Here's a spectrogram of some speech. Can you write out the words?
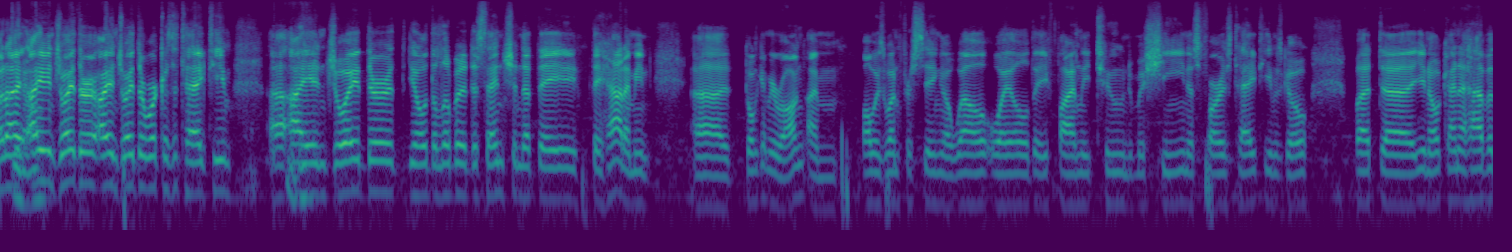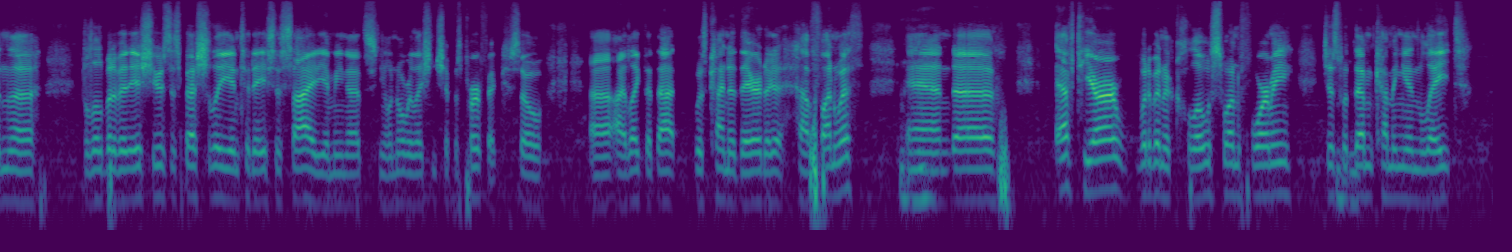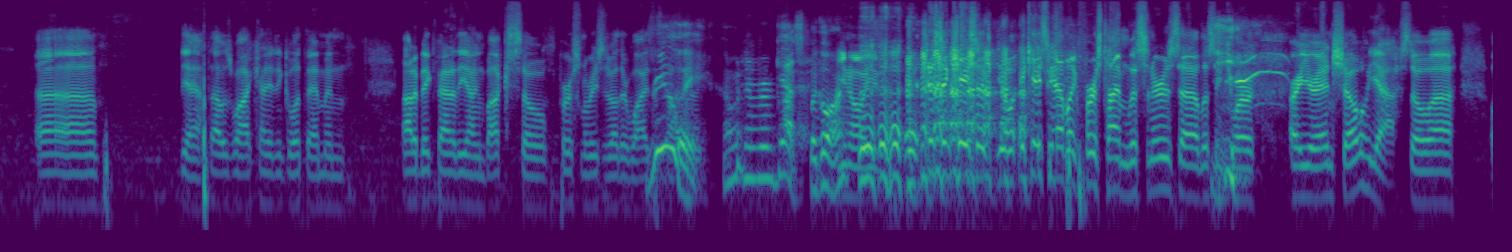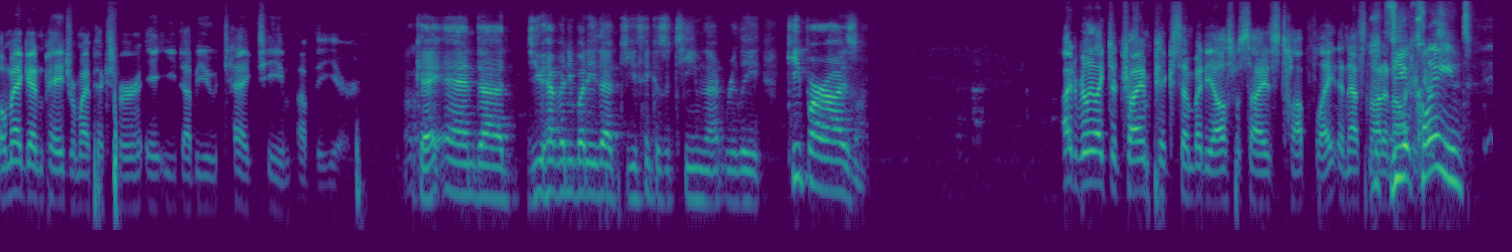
But I, I, enjoyed their I enjoyed their work as a tag team. Uh, mm-hmm. I enjoyed their you know the little bit of dissension that they they had. I mean, uh, don't get me wrong. I'm always one for seeing a well-oiled, a finely tuned machine as far as tag teams go. But uh, you know, kind of having the a little bit of issues, especially in today's society. I mean, that's you know, no relationship is perfect. So uh, I like that that was kind of there to have fun with, mm-hmm. and uh, FTR would have been a close one for me, just with mm-hmm. them coming in late. Uh, yeah, that was why I kind of didn't go with them, and not a big fan of the Young Bucks, so personal reasons otherwise. Really, I would never have guessed. But go on. You know, just in case you know, in case we have like first-time listeners uh, listening to our, our year-end show, yeah. So uh, Omega and Page were my picks for AEW Tag Team of the Year. Okay, and uh, do you have anybody that you think is a team that really keep our eyes on? I'd really like to try and pick somebody else besides Top Flight, and that's not a The knock acclaimed.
